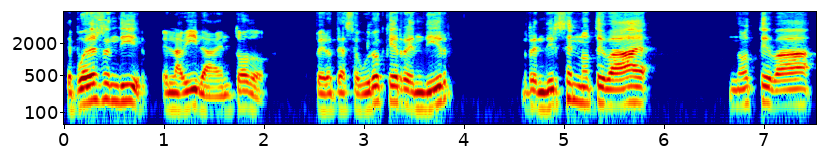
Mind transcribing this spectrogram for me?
Te puedes rendir en la vida, en todo, pero te aseguro que rendir, rendirse no te va, no te va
